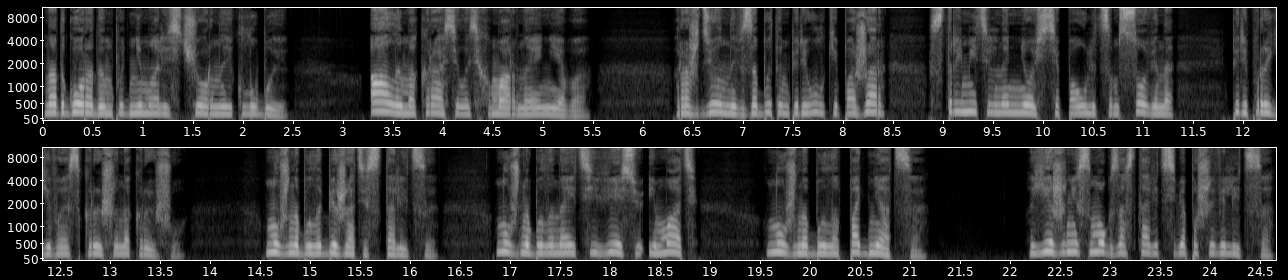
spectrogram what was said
Над городом поднимались черные клубы. Алым окрасилось хмарное небо. Рожденный в забытом переулке пожар стремительно несся по улицам Совина, перепрыгивая с крыши на крышу. Нужно было бежать из столицы. Нужно было найти Весю и мать, Нужно было подняться. Еже не смог заставить себя пошевелиться.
